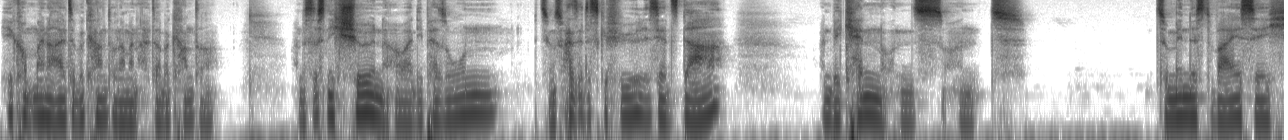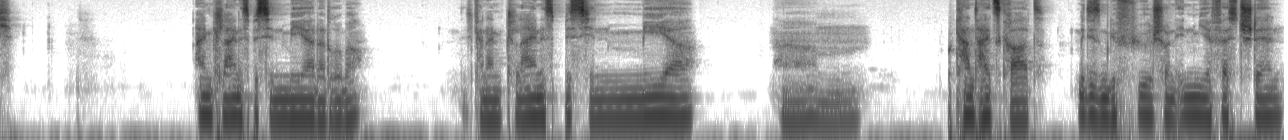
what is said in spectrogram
hier kommt meine alte Bekannte oder mein alter Bekannter. Und es ist nicht schön, aber die Person beziehungsweise das Gefühl ist jetzt da und wir kennen uns und zumindest weiß ich, ein kleines bisschen mehr darüber. Ich kann ein kleines bisschen mehr ähm, Bekanntheitsgrad mit diesem Gefühl schon in mir feststellen.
